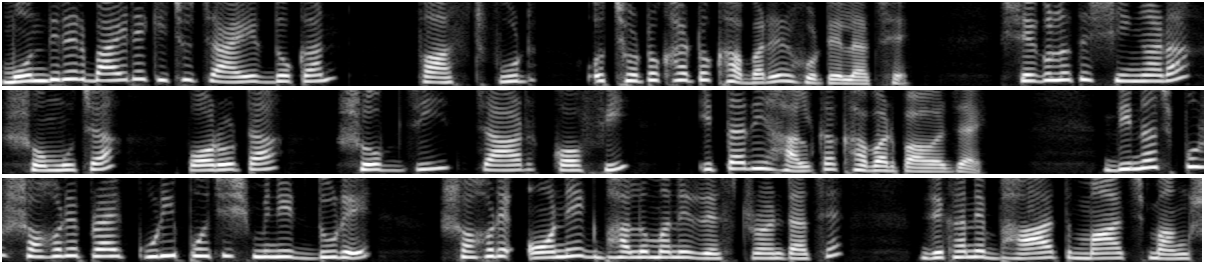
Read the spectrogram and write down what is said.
মন্দিরের বাইরে কিছু চায়ের দোকান, ফাস্ট ফুড ও ছোটখাটো খাবারের হোটেল আছে। সেগুলোতে সিঙাড়া সমুচা, পরোটা সবজি, চার, কফি ইত্যাদি হালকা খাবার পাওয়া যায়। দিনাজপুর শহরে প্রায় কুড়ি পঁচিশ মিনিট দূরে শহরে অনেক ভালো মানের রেস্টুরেন্ট আছে, যেখানে ভাত, মাছ, মাংস,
